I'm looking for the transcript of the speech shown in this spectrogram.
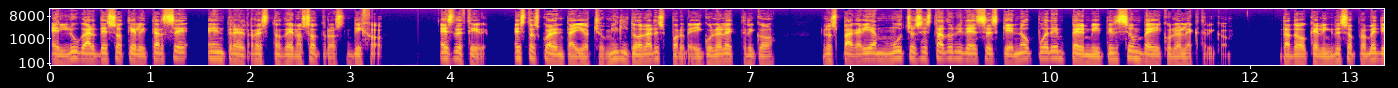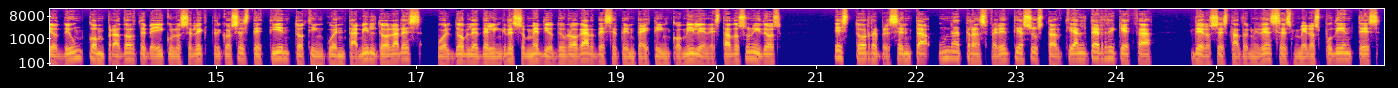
en lugar de socializarse entre el resto de nosotros, dijo. Es decir, estos 48.000 dólares por vehículo eléctrico los pagarían muchos estadounidenses que no pueden permitirse un vehículo eléctrico. Dado que el ingreso promedio de un comprador de vehículos eléctricos es de 150.000 dólares o el doble del ingreso medio de un hogar de 75.000 en Estados Unidos, esto representa una transferencia sustancial de riqueza de los estadounidenses menos pudientes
